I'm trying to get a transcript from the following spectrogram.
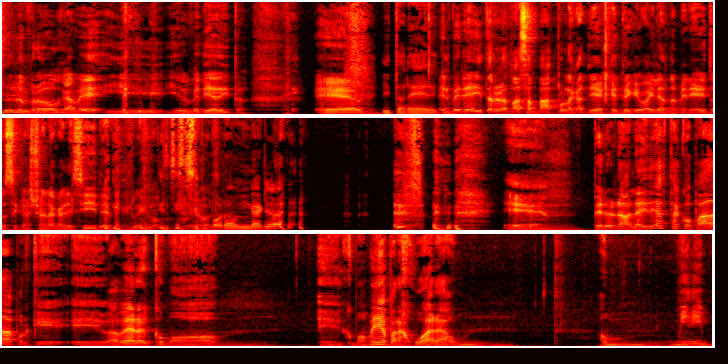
Solo provócame y, y el meneadito. Eh, y torero. el meneadito no lo pasan más por la cantidad de gente que bailando meneadito se cayó en la calecita. Y poronga, claro. Eh, pero no, la idea está copada porque eh, va a haber como, como medio para jugar a un a un mini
